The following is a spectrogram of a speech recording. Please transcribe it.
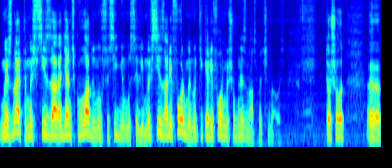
ми ж знаєте, ми ж всі за радянську владу, ну в сусідньому селі. Ми всі за реформи, ну тільки реформи, щоб не з нас починалось. То, що от. Е,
